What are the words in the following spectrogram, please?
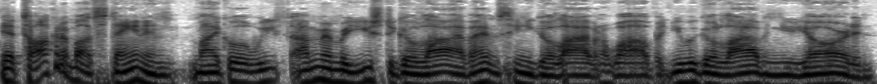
Yeah, talking about staining, Michael. We I remember you used to go live. I haven't seen you go live in a while, but you would go live in your yard, and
